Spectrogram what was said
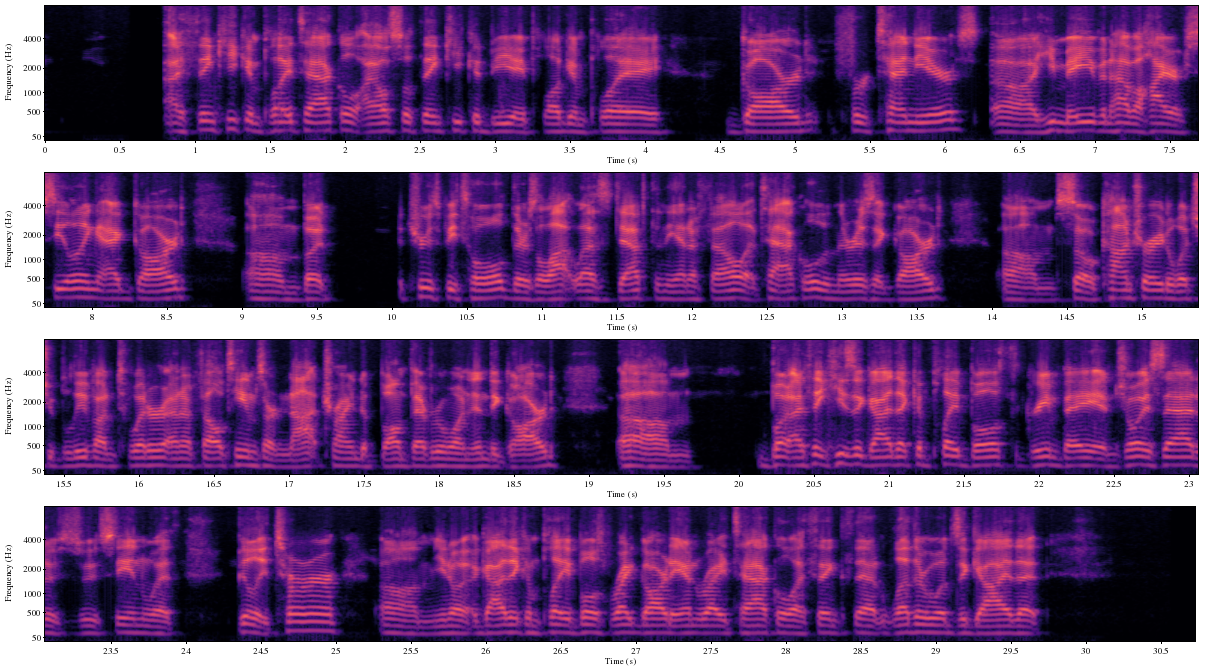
I think he can play tackle. I also think he could be a plug and play guard for 10 years. Uh, he may even have a higher ceiling at guard. Um, but truth be told, there's a lot less depth in the NFL at tackle than there is at guard. Um, so, contrary to what you believe on Twitter, NFL teams are not trying to bump everyone into guard. Um, but I think he's a guy that can play both. Green Bay enjoys that, as we've seen with Billy Turner. Um, you know, a guy that can play both right guard and right tackle. I think that Leatherwood's a guy that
